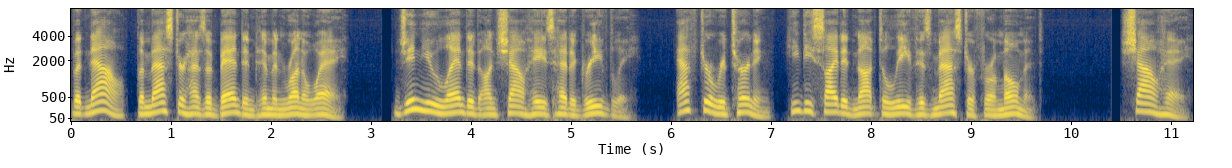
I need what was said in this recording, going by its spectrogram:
But now, the master has abandoned him and run away. Jin Yu landed on Xiao He's head aggrievedly. After returning, he decided not to leave his master for a moment. Xiao He,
